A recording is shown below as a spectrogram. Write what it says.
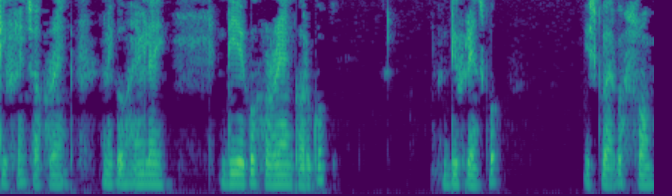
difference of rank भनेको हामीलाई दिएको ऱ्याङ्कहरूको डिफरेन्सको स्क्वायरको सम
